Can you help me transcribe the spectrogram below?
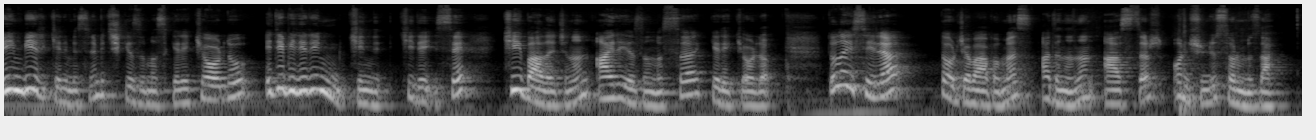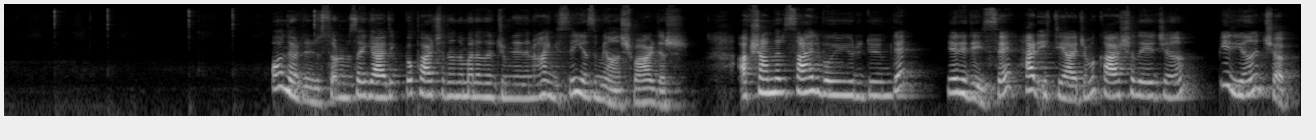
Bin bir kelimesinin bitişik yazılması gerekiyordu. Edebilirim ki, ki de ise ki bağlacının ayrı yazılması gerekiyordu. Dolayısıyla doğru cevabımız Adana'nın A'sıdır. 13. sorumuzda. 14. sorumuza geldik. Bu parçada numaralı cümlelerin hangisinde yazım yanlış vardır? Akşamları sahil boyu yürüdüğümde neredeyse her ihtiyacımı karşılayacağım bir yığın çöp.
